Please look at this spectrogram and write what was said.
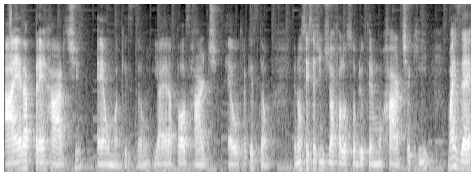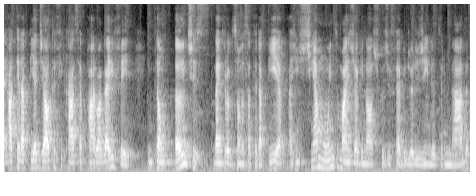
a era pré-heart é uma questão e a era pós-heart é outra questão. Eu não sei se a gente já falou sobre o termo HEART aqui, mas é a terapia de alta eficácia para o HIV. Então, antes da introdução dessa terapia, a gente tinha muito mais diagnósticos de febre de origem indeterminada,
